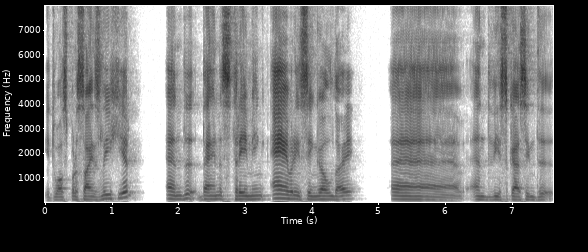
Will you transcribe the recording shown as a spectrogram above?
it was precisely here and then streaming every single day uh, and discussing the,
